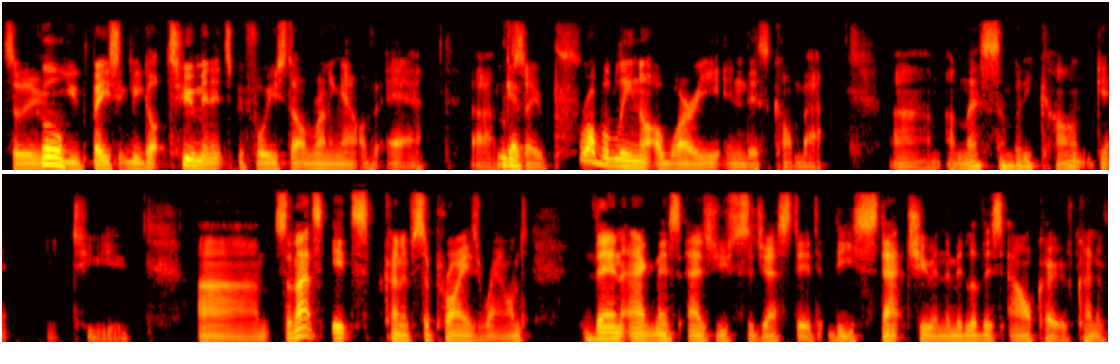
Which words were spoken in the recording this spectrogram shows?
So Cool. you've basically got two minutes before you start running out of air. Um, Okay. So probably not a worry in this combat, um, unless somebody can't get to you. Um, so that's its kind of surprise round. Then Agnis, as you suggested, the statue in the middle of this alcove kind of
